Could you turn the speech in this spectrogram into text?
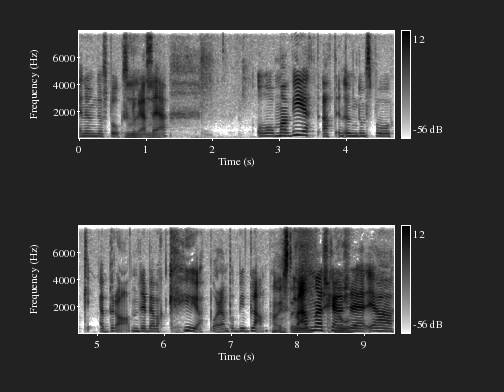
en ungdomsbok skulle Mm, jag säga. Och man vet att en ungdomsbok är bra när det behöver vara kö på den på bibblan. Ja. För Jo, annars jo. kanske, ja,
